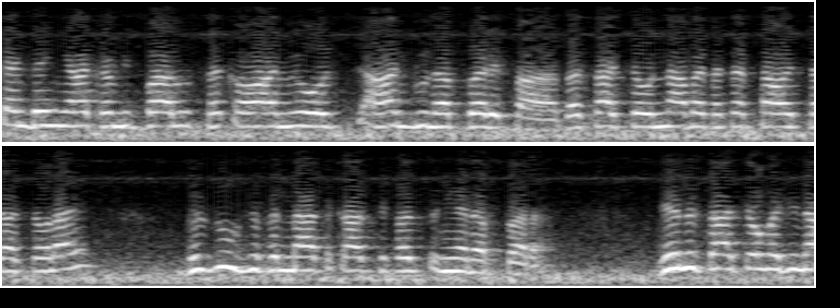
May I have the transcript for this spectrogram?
ቀንደኛ ከሚባሉት ተቃዋሚዎች አንዱ ነበር ይባላል። በእሳቸውና በተከታዮቻቸው ላይ ብዙ ግፍና ጥቃት ሲፈጽም የነበረ። ግን እሳቸው መዲና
